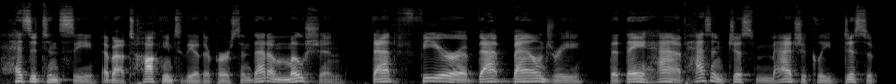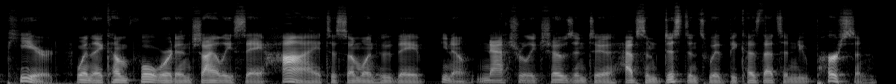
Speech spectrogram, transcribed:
hesitancy about talking to the other person, that emotion, that fear of that boundary that they have hasn't just magically disappeared when they come forward and shyly say hi to someone who they've, you know, naturally chosen to have some distance with because that's a new person.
